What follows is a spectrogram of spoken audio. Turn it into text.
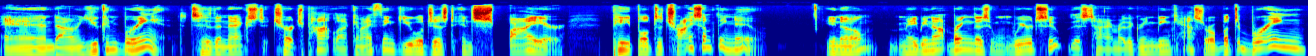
and um, you can bring it to the next church potluck. And I think you will just inspire people to try something new. You know, maybe not bring this weird soup this time or the green bean casserole, but to bring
